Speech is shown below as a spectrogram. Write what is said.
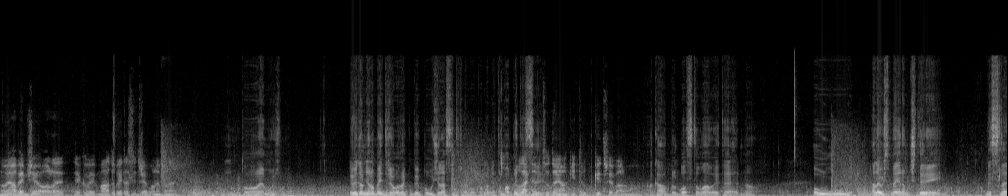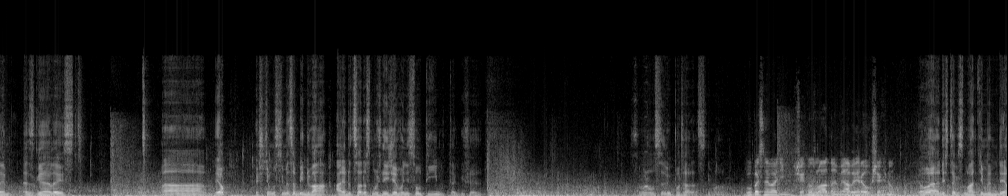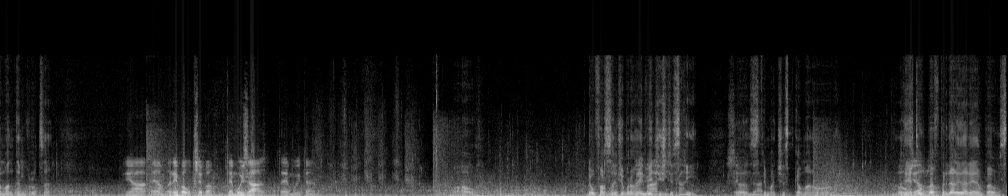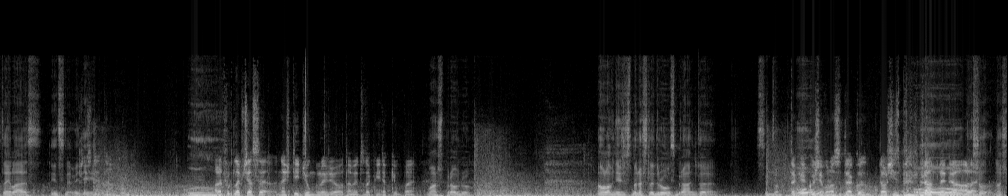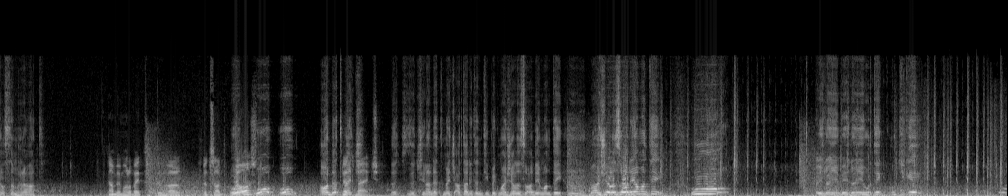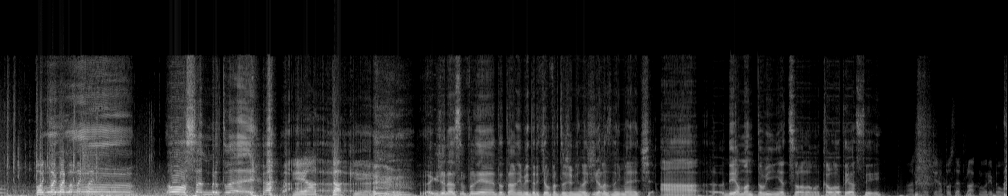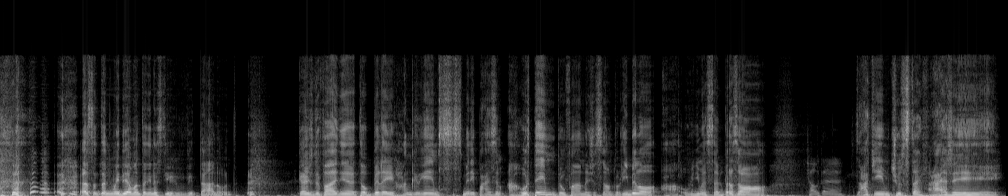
No já vím, že jo, ale jako by, má to být asi dřevo, nebo ne? Hm, to je možné. Kdyby to mělo být dřevo, tak by použili asi dřevo, podle mě to má být No tak asi... nevím, co to je nějaký trubky třeba, no. Nějaká blbost to má být, to je jedno. Oh, ale už jsme jenom čtyři, myslím, SG list. Uh, jo, ještě musíme zabít dva a je docela dost možný, že oni jsou tým, takže se budou muset vypořádat s nimi. No. Vůbec nevadí, všechno zvládnem, já vyhraju všechno. Jo, já když tak zmlátím mým diamantem v ruce. Já, já rybou třeba, to je můj zá, to je můj ten. Wow. Doufal jsem, Můj že budeme mít větší štěstí. eh, S těma čestkama, no. ale- Bohužel, je to úplně no. v prdeli, tady je úplně hustý les, nic nevidí. Přesně tak. Uh, Ale furt lepší asi než ty džungly, že jo, tam je to takový taky úplně. Máš pravdu. No hlavně, že jsme našli druhou zbraň, to je... Si to... Tak Oh, jako, že ono se to jako další zbraň oh, brát nedá, ale našel, našel jsem hrát. tam by mohlo být druhá docela Oh, dost. oh, oh, oh, deathmatch. Deathmatch. Zač- Začíná deathmatch a tady ten týpek má železo a diamanty. Má železo a diamanty. Uh. Běž do něj, běž do něj, hurtik, utíkej. Pojď, pojď, pojď, pojď, pojď, pojď. Oh, jsem mrtvý. Já taky. Takže nás úplně totálně vydrtil, protože měl železný meč a eh, diamantový něco, no, kalhoty asi. Já jsem ještě naposled fláknul rybou. Já jsem ten můj diamant ani nestihl vytáhnout. Každopádně to byly Hunger Games s Minipázem a Hurtim. Doufáme, že se vám to líbilo a uvidíme se brzo. Čaute. Zatím čuste frajeři.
